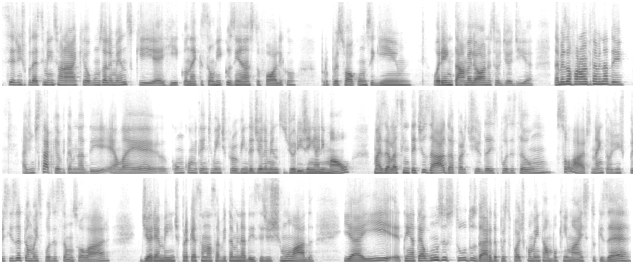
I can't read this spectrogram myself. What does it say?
se a gente pudesse mencionar aqui alguns elementos que é rico, né, que são ricos em ácido fólico, para o pessoal conseguir orientar melhor no seu dia a dia. Da mesma forma, a vitamina D. A gente sabe que a vitamina D, ela é concomitantemente provinda de elementos de origem animal, mas ela é sintetizada a partir da exposição solar, né? Então a gente precisa ter uma exposição solar diariamente para que essa nossa vitamina D seja estimulada. E aí tem até alguns estudos da área, depois tu pode comentar um pouquinho mais se tu quiser,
